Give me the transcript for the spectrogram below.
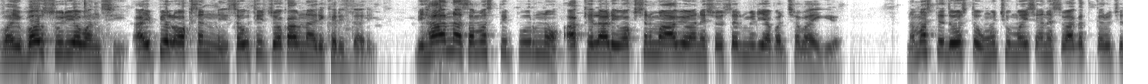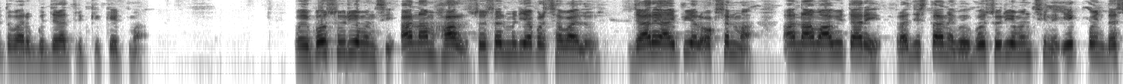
વૈભવ સૂર્યવંશી આઈપીએલ ઓક્શનની સૌથી ચોંકાવનારી ખરીદદારી. બિહારના સમસ્તીપુરનો આ ખેલાડી ઓક્શનમાં આવ્યો અને સોશિયલ મીડિયા પર છવાઈ ગયો. નમસ્તે દોસ્તો, હું છું મહેશ અને સ્વાગત કરું છું તમારું ગુજરાતી ક્રિકેટમાં. વૈભવ સૂર્યવંશી, આ નામ હાલ સોશિયલ મીડિયા પર છવાયેલું છે. જ્યારે આઈપીએલ ઓક્શનમાં આ નામ આવ્યું ત્યારે રાજસ્થાને વૈભવ સૂર્યવંશીને એક પોઈન્ટ દસ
